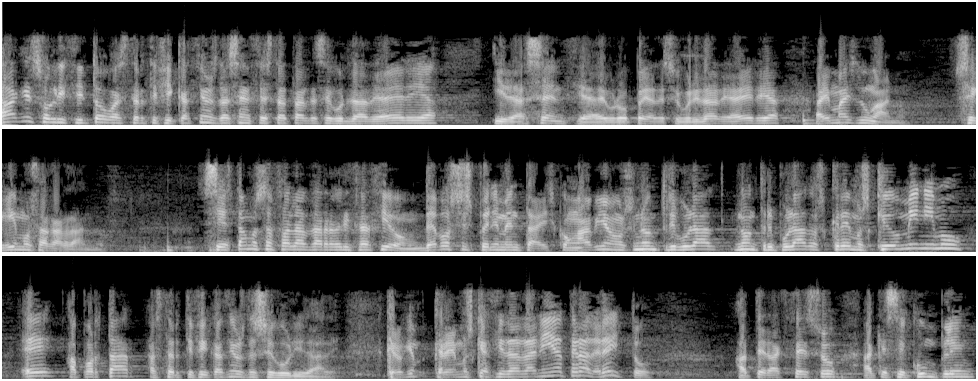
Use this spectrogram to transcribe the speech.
AGE solicitou as certificacións da Axencia Estatal de Seguridade Aérea e da Axencia Europea de Seguridade Aérea hai máis dun ano. Seguimos agardando. Se estamos a falar da realización de voos experimentais con avións non, non tripulados, creemos que o mínimo é aportar as certificacións de seguridade. Creo que, creemos que a cidadanía terá dereito a ter acceso a que se cumplen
